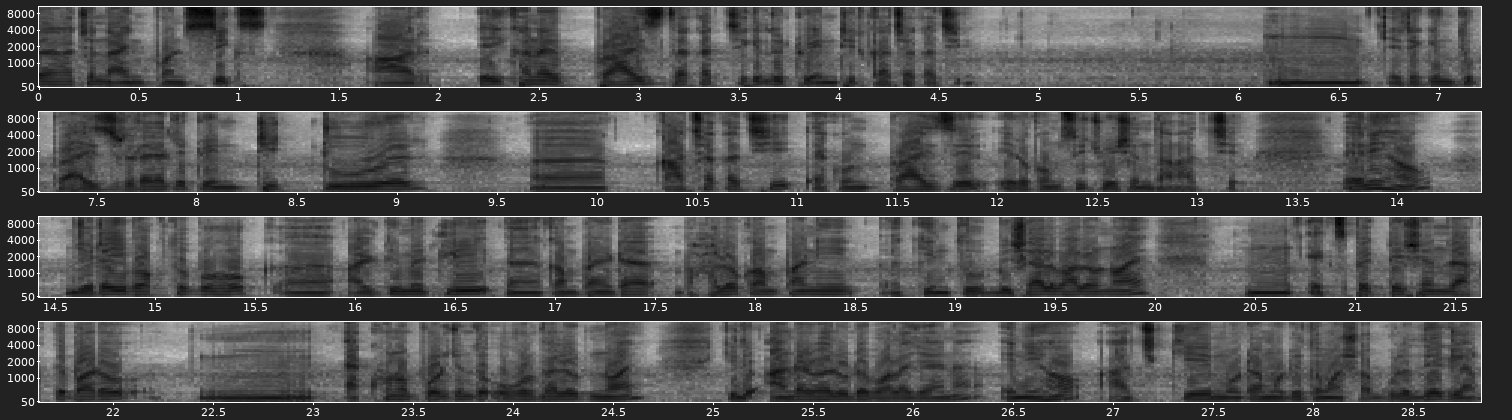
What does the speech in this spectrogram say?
দেখাচ্ছে নাইন পয়েন্ট সিক্স আর এইখানের প্রাইস দেখাচ্ছে কিন্তু টোয়েন্টির কাছাকাছি। এটা কিন্তু প্রাইস যেটা দেখা যাচ্ছে টোয়েন্টি টু এর কাছাকাছি এখন প্রাইজের এরকম সিচুয়েশন দাঁড়াচ্ছে। এনিহাও যেটাই বক্তব্য হোক আলটিমেটলি কোম্পানিটা ভালো কোম্পানি কিন্তু বিশাল ভালো নয়। এক্সপেকটেশন রাখতে পারো। এখনও পর্যন্ত ওভার ভ্যালুড নয়, কিন্তু আন্ডার ভ্যালুডও বলা যায় না। এনিহাও আজকে মোটামুটি তোমার সবগুলো দেখলাম।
